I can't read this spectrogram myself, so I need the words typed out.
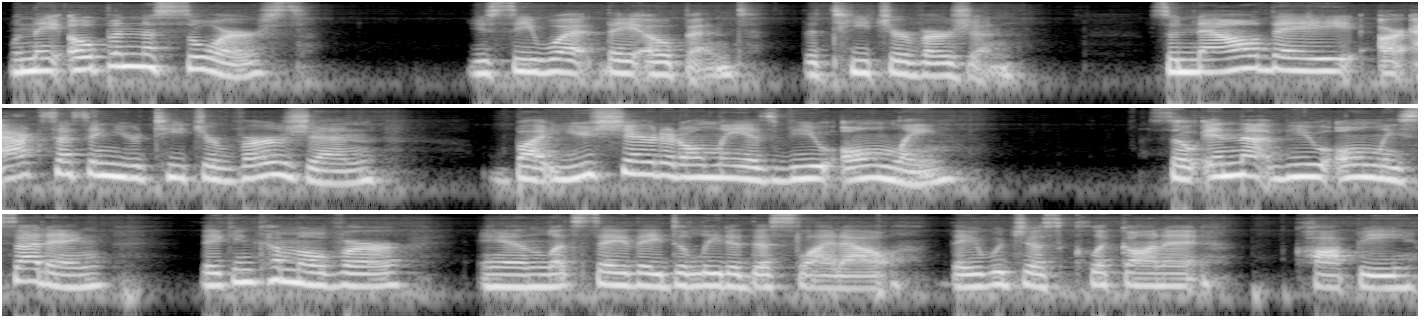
When they open the source, you see what they opened, the teacher version. So now they are accessing your teacher version, but you shared it only as view only. So in that view only setting, they can come over and let's say they deleted this slide out. They would just click on it, copy,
